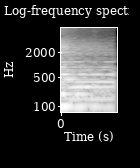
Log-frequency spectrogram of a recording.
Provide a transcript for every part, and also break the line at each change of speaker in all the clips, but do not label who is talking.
Hey.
